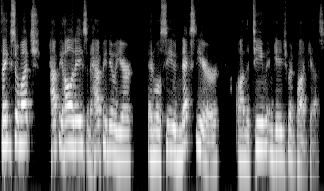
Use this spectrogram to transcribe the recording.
Thanks so much. Happy holidays and happy new year. And we'll see you next year on the Team Engagement Podcast.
